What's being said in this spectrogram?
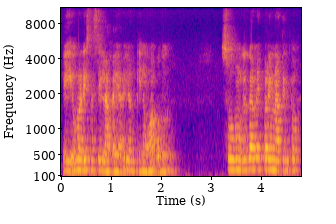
Eh, umalis na sila kaya yun, kinuha ko dun. So, magagamit pa rin natin to.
